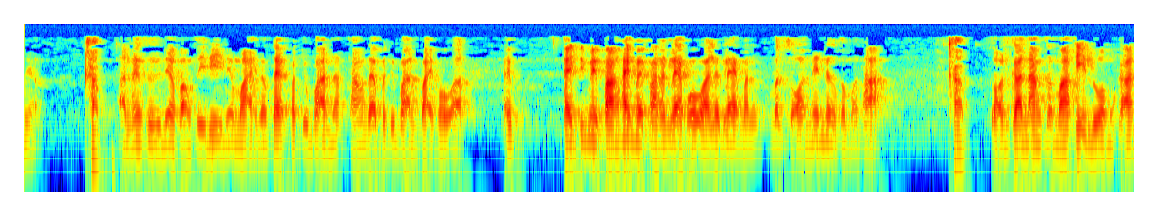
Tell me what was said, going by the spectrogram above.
เนี่ย ครับ อ่านหนังสือเนี่ยฟังซีดีเนี่ยใหม่ตั้งแต่ปัจจุบันนะทั้งแต่ปัจจุบันไปเพราะว่าไอ้ไอ้ที่ไม่ฟังให้ไม่ฟังแรกๆเพราะว่าแรกๆมันมันสอนเน้นเรื่องสมถะครับ สอนการนั่งสมาธิรวมกัน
